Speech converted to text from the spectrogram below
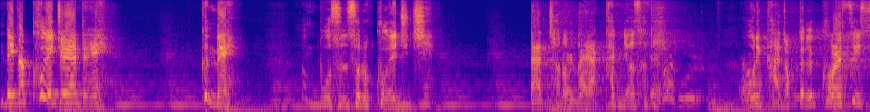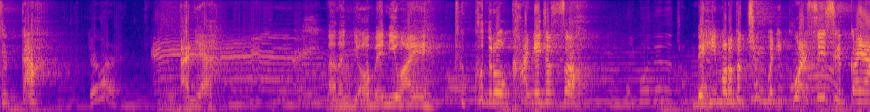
내가 구해줘야 돼. 근데 무슨 수로 구해주지? 나처럼 나약한 녀석이 우리 가족들을 구할 수 있을까? 아니야. 나는 여맨이와의 특훈으로 강해졌어. 내 힘으로도 충분히 구할 수 있을 거야.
